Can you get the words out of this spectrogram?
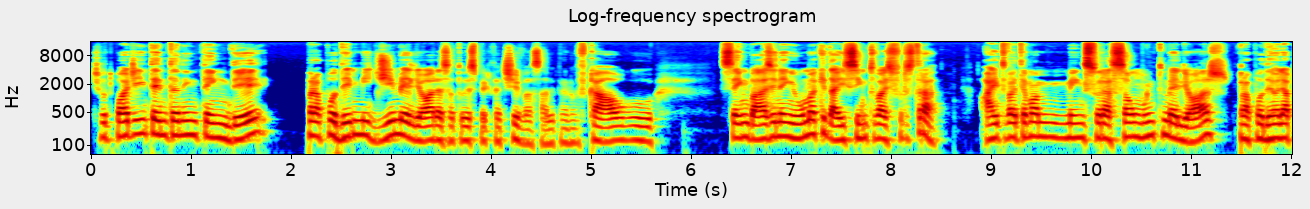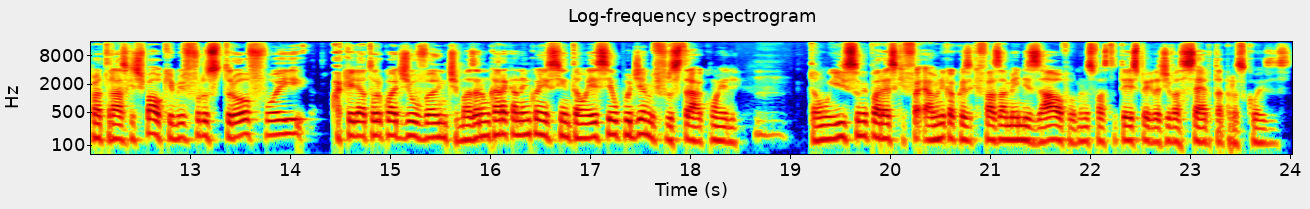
Tipo, tu pode ir tentando entender para poder medir melhor essa tua expectativa, sabe? Para não ficar algo sem base nenhuma, que daí sim tu vai se frustrar. Aí tu vai ter uma mensuração muito melhor para poder olhar para trás, que tipo, ah, o que me frustrou foi aquele ator coadjuvante, mas era um cara que eu nem conhecia, então esse eu podia me frustrar com ele. Uhum. Então isso me parece que é a única coisa que faz amenizar, ou pelo menos faz tu ter a expectativa certa para as coisas.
